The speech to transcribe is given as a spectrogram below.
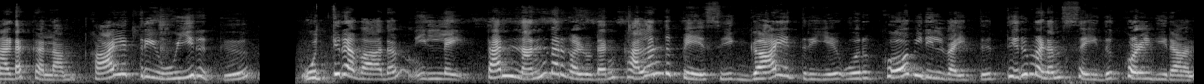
நடக்கலாம். காயத்ரி உயிருக்கு உத்திரவாதம் இல்லை. தன் நண்பர்களுடன் கலந்து பேசி காயத்ரியை ஒரு கோவிலில் வைத்து திருமணம் செய்து கொள்கிறான்.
